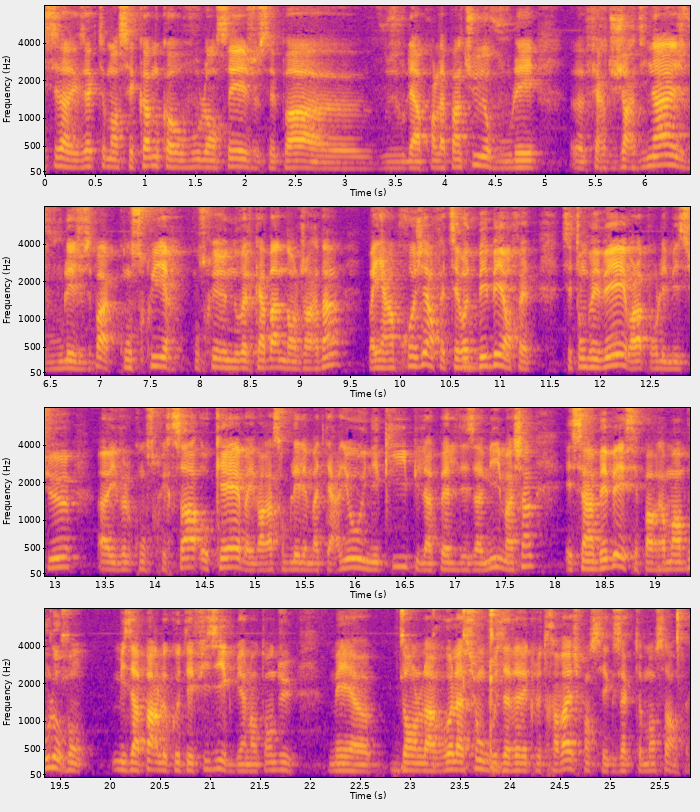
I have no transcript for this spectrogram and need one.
ça, exactement. C'est comme quand vous lancez, je sais pas, euh, vous voulez apprendre la peinture, vous voulez euh, faire du jardinage, vous voulez, je sais pas, construire, construire une nouvelle cabane dans le jardin. Bah, il y a un projet en fait. C'est votre bébé en fait. C'est ton bébé. Voilà pour les messieurs, euh, ils veulent construire ça. Ok, bah il va rassembler les matériaux, une équipe, il appelle des amis, machin. Et c'est un bébé. C'est pas vraiment un boulot. Bon, mis à part le côté physique, bien entendu. Mais euh, dans la relation que vous avez avec le travail, je pense que c'est exactement ça en fait.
